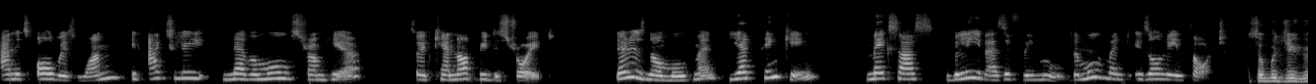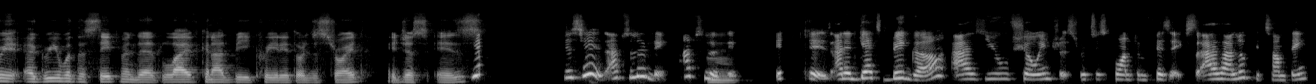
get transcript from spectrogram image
and it's always one. It actually never moves from here, so it cannot be destroyed. There is no movement, yet thinking makes us believe as if we move. The movement is only in thought. So would you agree agree with the statement that life cannot be created or destroyed? It just is. Yeah, just is absolutely, absolutely. Mm. It is, and it gets bigger as you show interest, which is quantum physics. As I look at something,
